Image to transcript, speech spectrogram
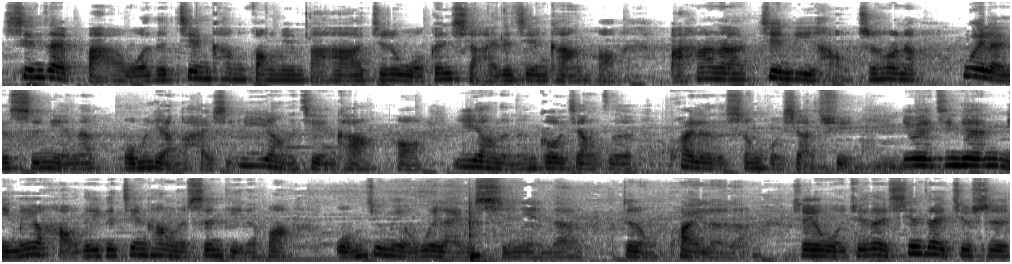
现在把我的健康方面，把它就是我跟小孩的健康哈，把它呢建立好之后呢，未来的十年呢，我们两个还是一样的健康啊，一样的能够这样子快乐的生活下去。因为今天你没有好的一个健康的身体的话，我们就没有未来的十年的这种快乐了。所以我觉得现在就是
